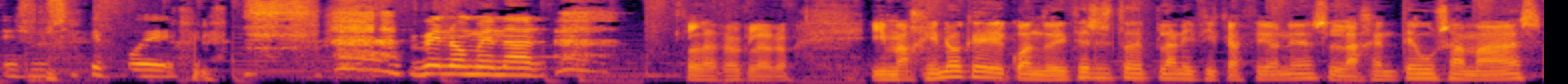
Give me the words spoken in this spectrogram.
Eso sí que fue fenomenal. Claro, claro. Imagino que cuando dices esto de planificaciones, la gente usa más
